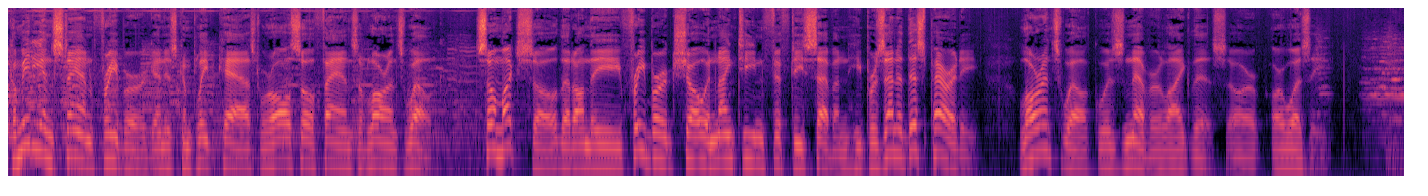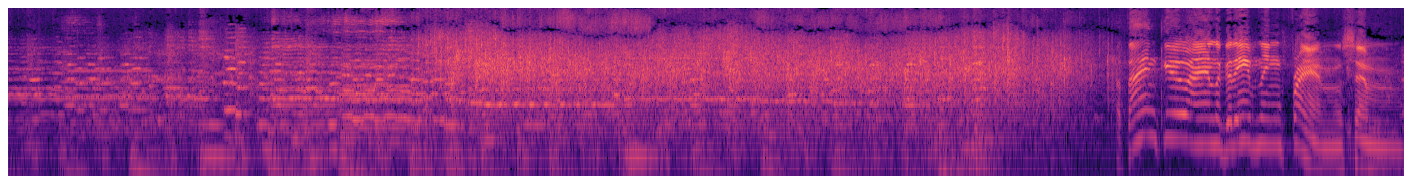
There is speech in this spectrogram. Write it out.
Comedian Stan Freberg and his complete cast were also fans of Lawrence Welk. So much so that on the Freberg show in 1957, he presented this parody Lawrence Welk was never like this, or, or was he? Thank you and good evening, friends. Um,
